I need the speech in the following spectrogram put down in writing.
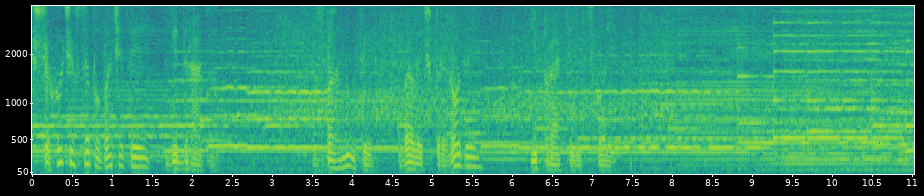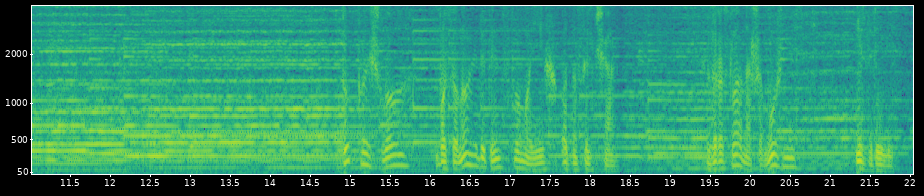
що хоче все побачити відразу, збагнути велич природи і праці людської. Тут пройшло босоноге дитинство моїх односельчан. Зросла наша мужність і зрілість.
